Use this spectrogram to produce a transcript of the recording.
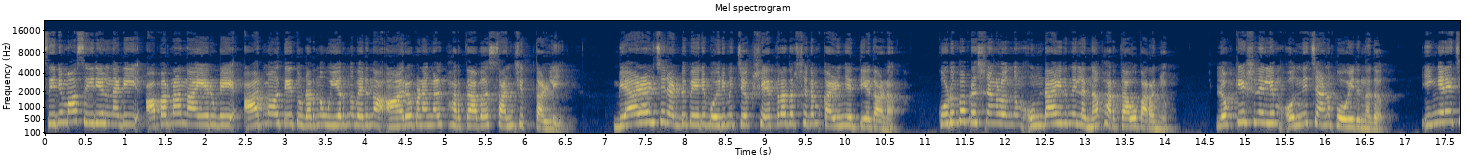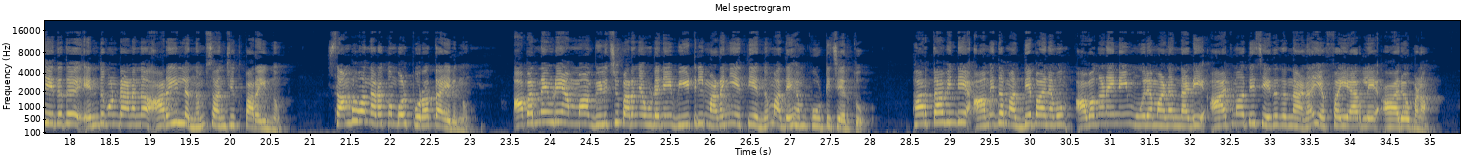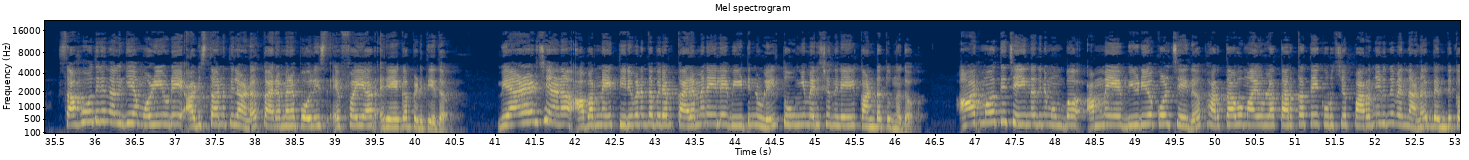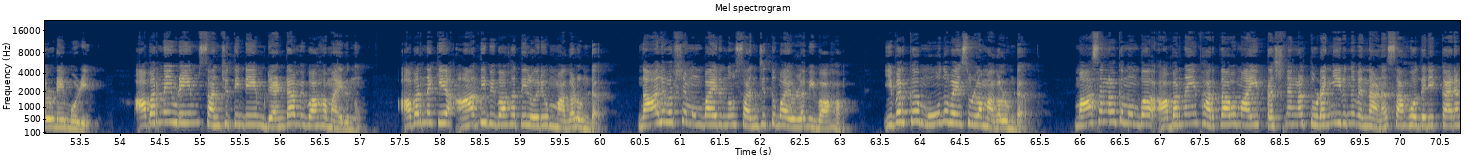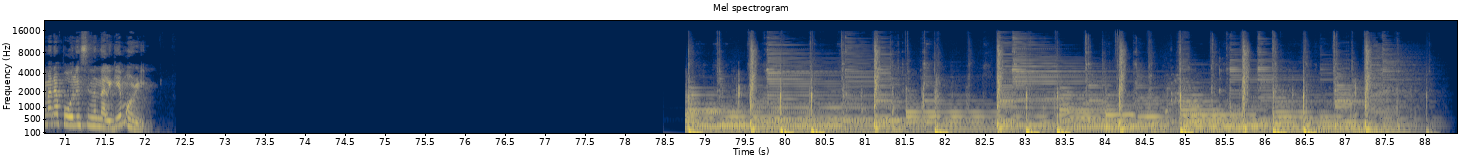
Cinema serial നടി അപർണ നായരുടെ ആത്മഹത്യയെ തുടർന്ന് ഉയർന്നു വരുന്ന ആരോപണങ്ങൾ ഭർത്താവ് സഞ്ജിത് തള്ളി. വ്യാഴാഴ്ച രണ്ടുപേരും ഒരുമിച്ച് ക്ഷേത്ര ദർശനം കഴിഞ്ഞെത്തിയതാണ്. കുടുംബ പ്രശ്നങ്ങളൊന്നും ഉണ്ടായിരുന്നില്ലെന്ന് ഭർത്താവ് പറഞ്ഞു. ലൊക്കേഷനിലും ഒന്നിച്ചാണ് പോയിരുന്നത്. ഇങ്ങനെ ചെയ്തത് എന്തുകൊണ്ടാണെന്ന് അറിയില്ലെന്നും സഞ്ജിത് പറയുന്നു. സംഭവം നടക്കുമ്പോൾ പുറത്തായിരുന്നു. അപർണയുടെ അമ്മ വിളിച്ചു പറഞ്ഞ ഉടനെ വീട്ടിൽ മടങ്ങിയെത്തിയെന്നും അദ്ദേഹം കൂട്ടിച്ചേർത്തു. ഭർത്താവിന്റെ അമിത മദ്യപാനവും അവഗണനയും മൂലമാണ് നടി ആത്മഹത്യ ചെയ്തതെന്നാണ് എഫ്ഐആറിലെ ആരോപണം. സഹോദരി നൽകിയ മൊഴിയുടെ അടിസ്ഥാനത്തിലാണ് കരമന പോലീസ് എഫ്ഐആർ രേഖപ്പെടുത്തിയത്. വ്യാഴാഴ്ചയാണ് അപർണയെ തിരുവനന്തപുരം കരമനയിലെ വീട്ടിനുള്ളിൽ തൂങ്ങി മരിച്ച നിലയിൽ കണ്ടെത്തുന്നത്. ആത്മഹത്യ ചെയ്യുന്നതിന് മുമ്പ് അമ്മയെ വീഡിയോ കോൾ ചെയ്ത് ഭർത്താവുമായുള്ള തർക്കത്തെക്കുറിച്ച് പറഞ്ഞിരുന്നുവെന്നാണ് ബന്ധുക്കളുടെ മൊഴി. അപർണയുടെയും സഞ്ജിത്തിന്റെയും രണ്ടാം വിവാഹമായിരുന്നു. അപർണയ്ക്ക് ആദ്യ വിവാഹത്തിൽ ഒരു മകളുണ്ട്. നാല് വർഷം മുമ്പായിരുന്നു സഞ്ജിത്തുമായുള്ള വിവാഹം. ഇവർക്ക് മൂന്ന് വയസ്സുള്ള മകളുണ്ട്. മാസങ്ങൾക്ക് മുമ്പ് അപർണയും ഭർത്താവുമായി പ്രശ്നങ്ങൾ തുടങ്ങിയിരുന്നുവെന്നാണ് സഹോദരി കരമന പോലീസിന് നൽകിയ മൊഴി.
